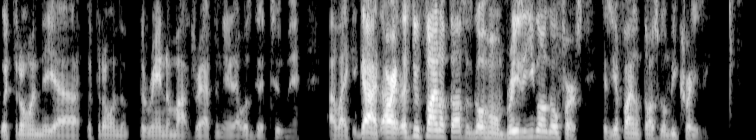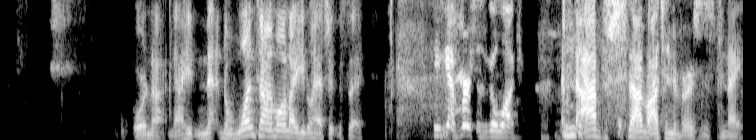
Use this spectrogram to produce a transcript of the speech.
We're throwing the uh we're throwing the, the random mock draft in there. That was good too, man. I like it. Guys, all right, let's do final thoughts. Let's go home. Breezy, you gonna go first because your final thoughts gonna be crazy. Or not. Now he na- the one time all night he don't have shit to say. He's got verses to go watch. I'm not watching the verses tonight.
